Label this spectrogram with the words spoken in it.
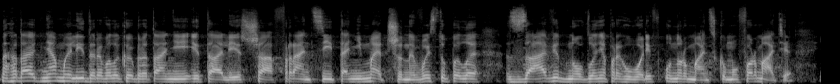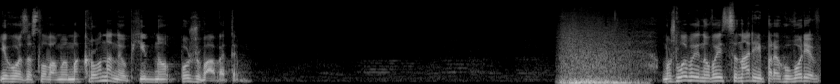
Нагадаю, днями лідери Великої Британії, Італії, США, Франції та Німеччини виступили за відновлення переговорів у нормандському форматі. Його за словами Макрона необхідно пожвавити. Можливий новий сценарій переговорів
